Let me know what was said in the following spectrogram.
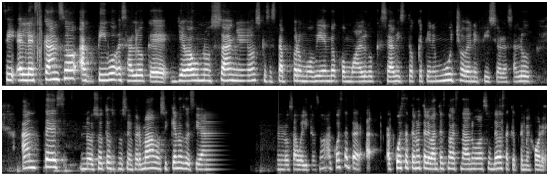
Sí, el descanso activo es algo que lleva unos años que se está promoviendo como algo que se ha visto que tiene mucho beneficio a la salud. Antes nosotros nos enfermábamos y ¿qué nos decían los abuelitos? ¿no? Acuéstate, acuéstate, no te levantes, no hagas nada, no hagas un dedo hasta que te mejores.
